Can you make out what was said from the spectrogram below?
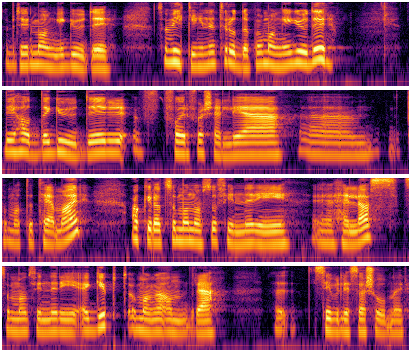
Det betyr mange guder. Så vikingene trodde på mange guder. De hadde guder for forskjellige eh, temaer. Akkurat som man også finner i eh, Hellas, som man finner i Egypt og mange andre eh, sivilisasjoner.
